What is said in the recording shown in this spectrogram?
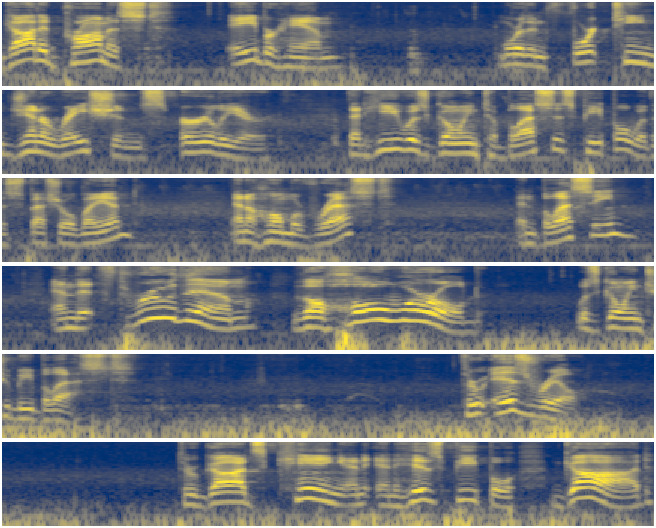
God had promised Abraham more than 14 generations earlier that he was going to bless his people with a special land and a home of rest and blessing, and that through them the whole world was going to be blessed. Through Israel, through God's king and, and his people, God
